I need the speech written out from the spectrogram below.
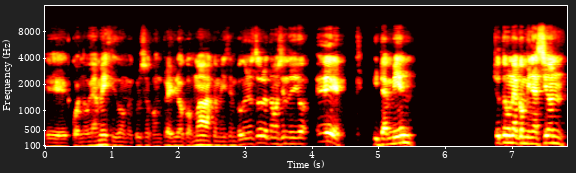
eh, cuando voy a México me cruzo con tres locos más que me dicen, porque nosotros estamos haciendo, y digo, ¡eh! Y también yo tengo una combinación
